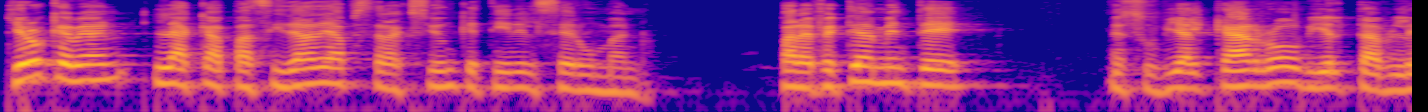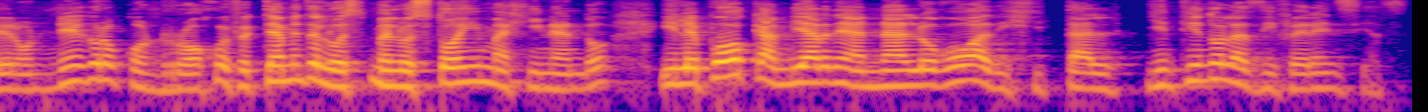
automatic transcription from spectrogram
Quiero que vean la capacidad de abstracción que tiene el ser humano. Para efectivamente, me subí al carro, vi el tablero negro con rojo, efectivamente me lo estoy imaginando y le puedo cambiar de análogo a digital y entiendo las diferencias.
